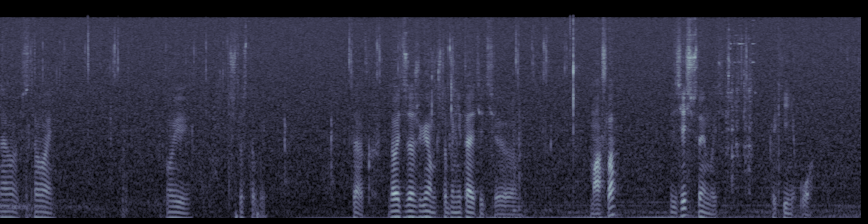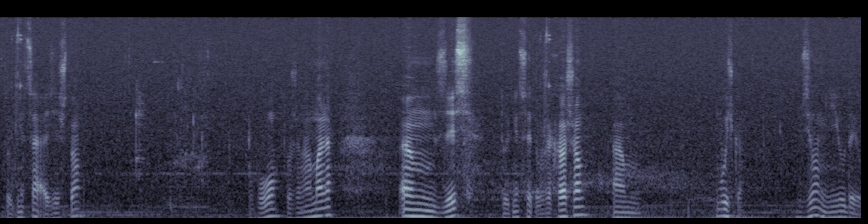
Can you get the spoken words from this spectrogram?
Давай, вставай. Ой, что с тобой? Так, давайте зажгем, чтобы не тратить э, масло. Здесь есть что-нибудь? Какие-нибудь? О, трудница, а здесь что? Во, тоже нормально. Эм, здесь трудница, это уже хорошо. Эм, бучка взяла меня и удавила.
